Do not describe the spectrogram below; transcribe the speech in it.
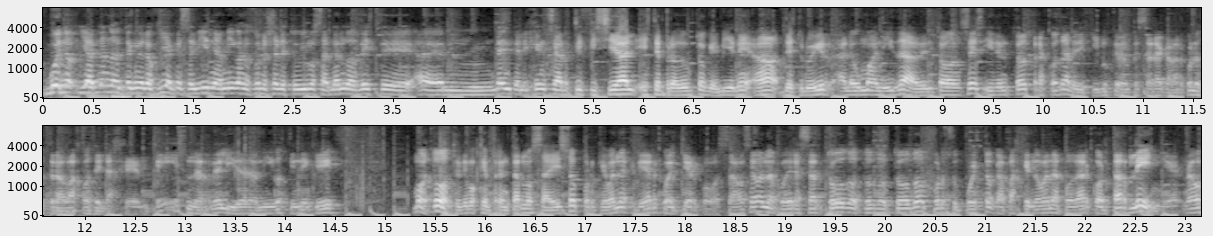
Bueno, y hablando de tecnología que se viene, amigos, nosotros ya le estuvimos hablando de este, em, la inteligencia artificial, este producto que viene a destruir a la humanidad. Entonces, y dentro de otras cosas, le dijimos que va a empezar a acabar con los trabajos de la gente. Es una realidad, amigos, tiene que bueno, todos tenemos que enfrentarnos a eso porque van a crear cualquier cosa. O sea, van a poder hacer todo, todo, todo. Por supuesto, capaz que no van a poder cortar leña, ¿no?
